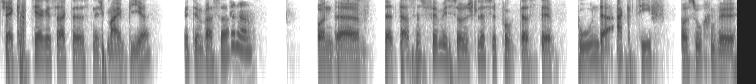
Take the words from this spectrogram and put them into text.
Jack hat ja gesagt, das ist nicht mein Bier mit dem Wasser. Genau. Und ähm, das ist für mich so ein Schlüsselpunkt, dass der Boone da aktiv versuchen will,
